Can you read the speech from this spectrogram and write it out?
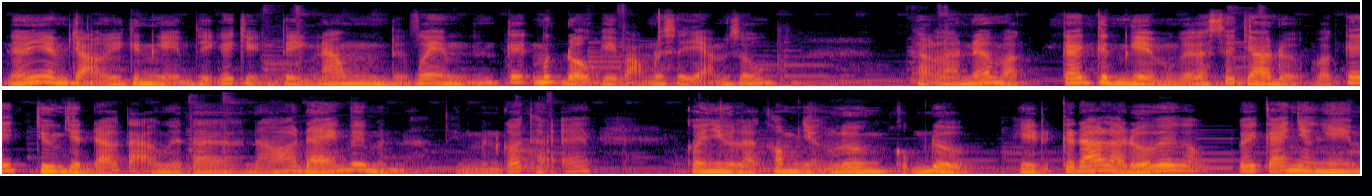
nếu như em chọn đi kinh nghiệm thì cái chuyện tiền nong với em cái mức độ kỳ vọng nó sẽ giảm xuống. Hoặc là nếu mà cái kinh nghiệm người ta sẽ cho được và cái chương trình đào tạo người ta nó đáng với mình thì mình có thể coi như là không nhận lương cũng được. Thì cái đó là đối với với cá nhân em.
